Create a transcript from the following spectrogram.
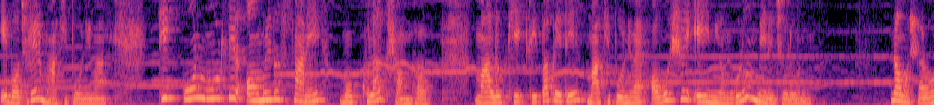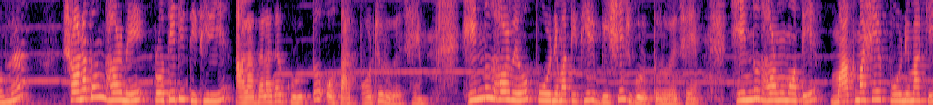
এবছরের মাঘী পূর্ণিমা? ঠিক কোন মুহূর্তের অমৃত স্নানে মোক্ষ লাভ সম্ভব? মা লক্ষ্মীর কৃপা পেতে মাঘী পূর্ণিমায় অবশ্যই এই নিয়মগুলো মেনে চলুন। নমস্কার বন্ধুরা সনাতন ধর্মে প্রতিটি তিথিরই আলাদা আলাদা গুরুত্ব ও তাৎপর্য রয়েছে। হিন্দু ধর্মেও পূর্ণিমা তিথির বিশেষ গুরুত্ব রয়েছে। হিন্দু ধর্ম মতে মাঘ মাসের পূর্ণিমাকে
